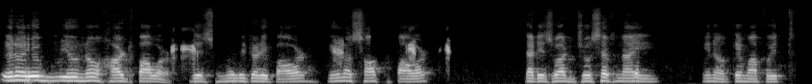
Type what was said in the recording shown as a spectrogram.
You know, you you know hard power, this military power. You know soft power. That is what Joseph Nye, you know, came up with.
